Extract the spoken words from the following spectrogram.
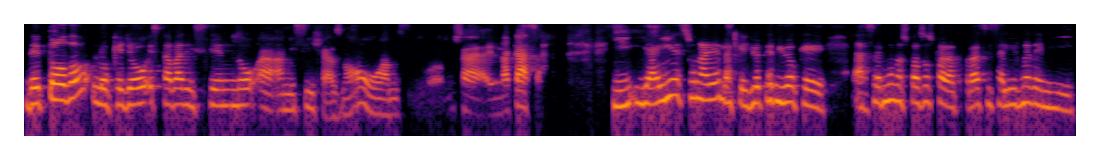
de todo lo que yo estaba diciendo a, mis hijas, ¿no? O, o sea, en la casa. Y, ahí es un área en la que yo he tenido que hacerme unos pasos para atrás y salirme de, mi,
